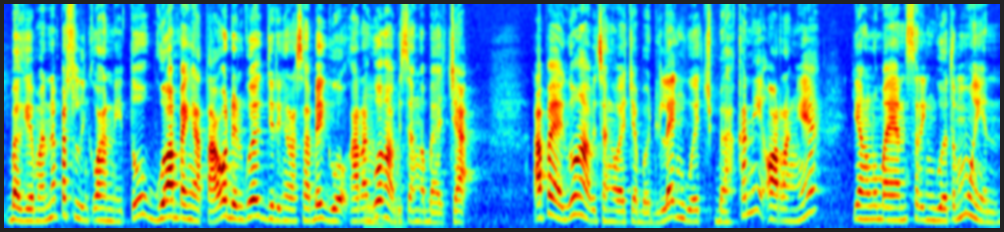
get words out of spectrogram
bagaimana perselingkuhan itu gue sampai nggak tahu dan gue jadi ngerasa bego karena gue nggak bisa ngebaca. Apa ya gue nggak bisa ngebaca body language. Bahkan nih orangnya yang lumayan sering gue temuin.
